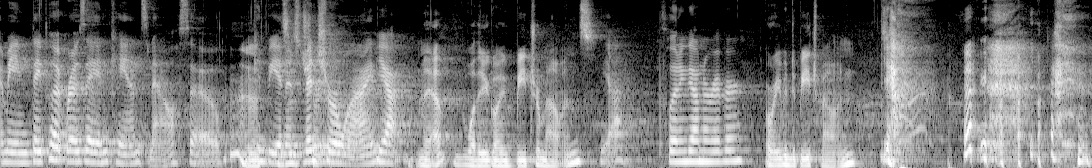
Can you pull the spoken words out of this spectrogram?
I mean, they put rosé in cans now, so it can be an This is true. adventure wine. Yeah. Yeah, whether you're going beach or mountains, Yeah. Floating down a river. or even to Beech Mountain. Yeah.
